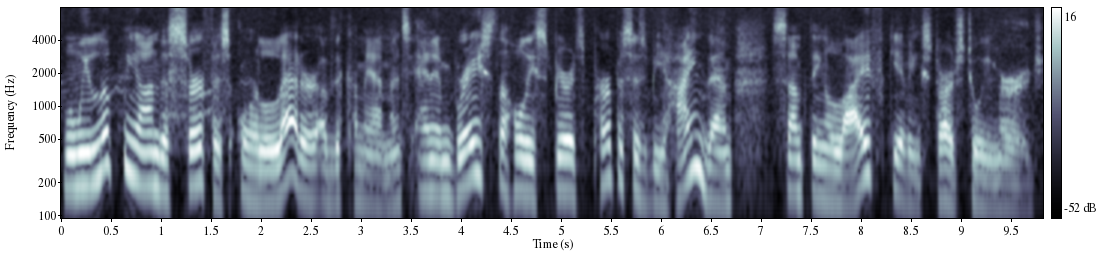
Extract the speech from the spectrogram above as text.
When we look beyond the surface or letter of the commandments and embrace the Holy Spirit's purposes behind them, something life giving starts to emerge.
